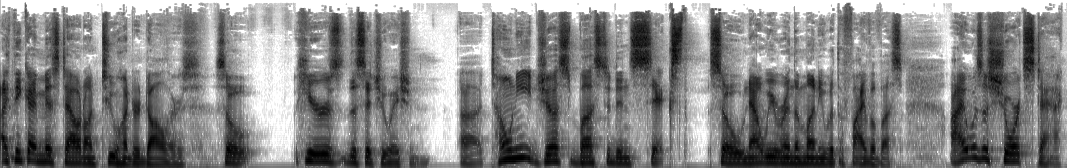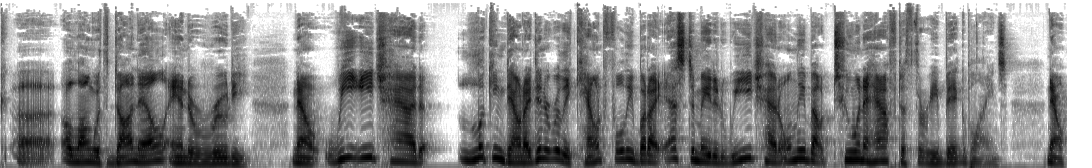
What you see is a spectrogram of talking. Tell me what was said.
I think I missed out on $200. So, here's the situation uh, Tony just busted in sixth. So now we were in the money with the five of us. I was a short stack, uh, along with Donnell and Rudy. Now, we each had looking down, I didn't really count fully, but I estimated we each had only about two and a half to three big blinds. Now,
